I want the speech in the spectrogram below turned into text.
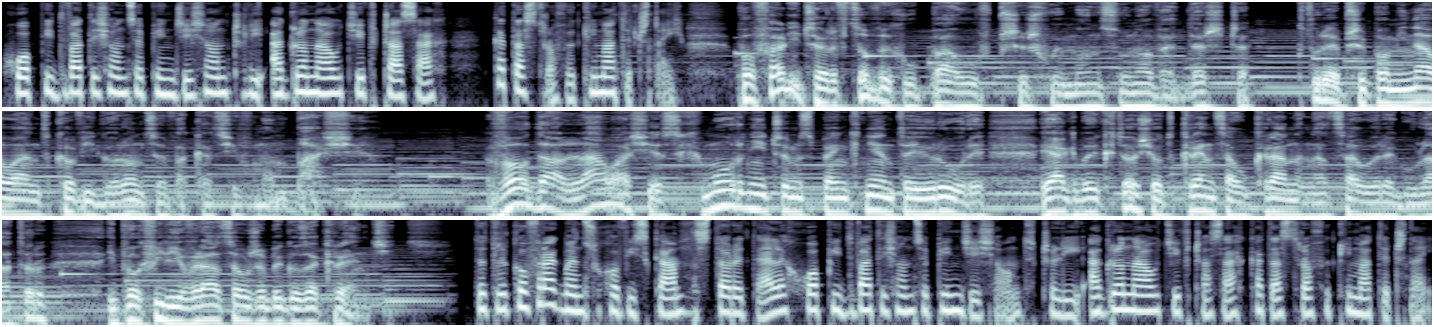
Chłopi 2050, czyli agronauci w czasach katastrofy klimatycznej. Po fali czerwcowych upałów przyszły monsunowe deszcze, które przypominały Antkowi gorące wakacje w Mombasie. Woda lała się z chmur niczym z pękniętej rury, jakby ktoś odkręcał kran na cały regulator i po chwili wracał, żeby go zakręcić. To tylko fragment słuchowiska Storytel Chłopi 2050, czyli agronauci w czasach katastrofy klimatycznej.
